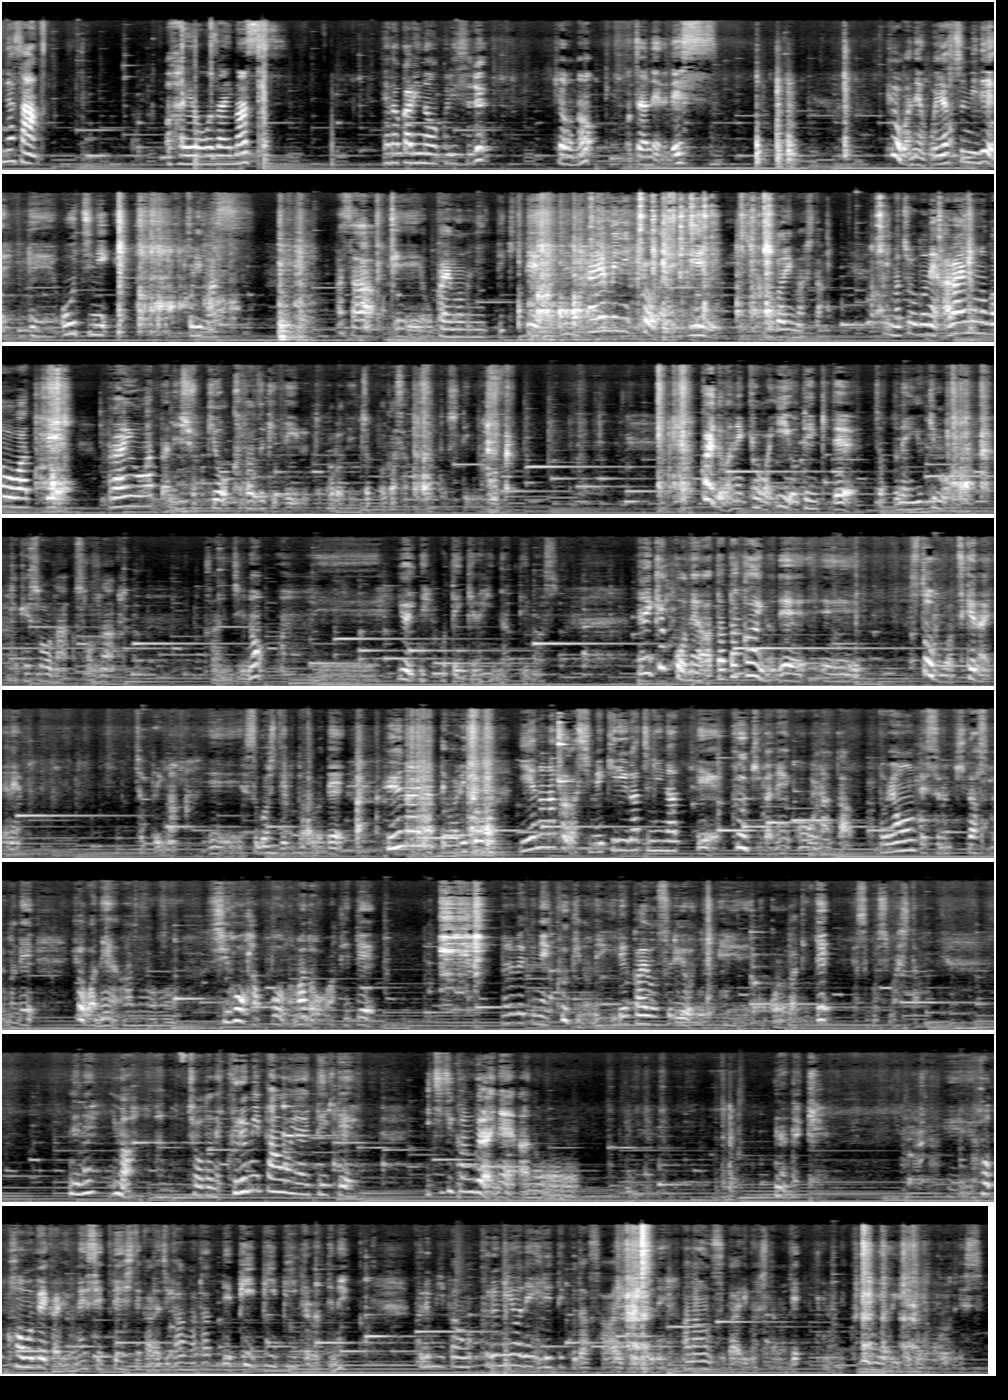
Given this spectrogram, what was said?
皆さん。おはようございます。ヤドカリのお送りする今日のチャンネルです。今日はねお休みで、えー、お家におります。朝、えー、お買い物に行ってきて早めに今日はね家に戻りました。今ちょうどね洗い物が終わって洗い終わったね食器を片付けているところでちょっとガサガサとしています。北海道はね今日はいいお天気でちょっとね雪もけそうなそんな感じの、えー、良いねお天気の日になっています。で、ね、結構ね暖かいので、えー、ストーブはつけないでねちょっと今、えー、過ごしているところで冬の間って割と家の中が締め切りがちになって空気がねこうなんかドヨーンってする気がするので今日はねあの四方八方の窓を開けてなるべくね空気のね入れ替えをするように、えー、心がけて過ごしました。でね今あのちょうどねくるみパンを焼いていて1時間ぐらいねあの、なんだっけ、えー、ホームベーカリーをね設定してから時間が経ってピーピーピーとなってねくるみパンくるみをね入れてくださいというねアナウンスがありましたので今ねくるみを入れるところです。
